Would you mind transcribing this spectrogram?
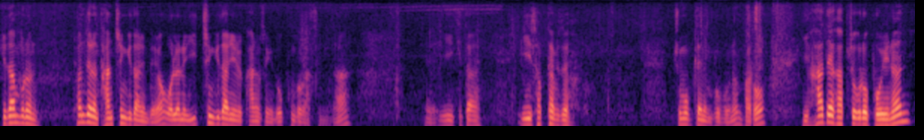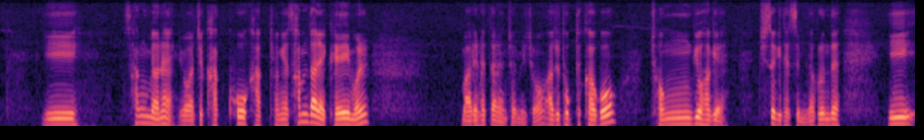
기단부는 현재는 단층 기단인데요. 원래는 2층 기단일 가능성이 높은 것 같습니다. 예, 이 기단, 이 석탑에서 주목되는 부분은 바로 이 하대 갑 쪽으로 보이는 이 상면에 이와 같이 각호 각형의 3단의 괴임을 마련했다는 점이죠. 아주 독특하고 정교하게 치석이 됐습니다. 그런데 이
